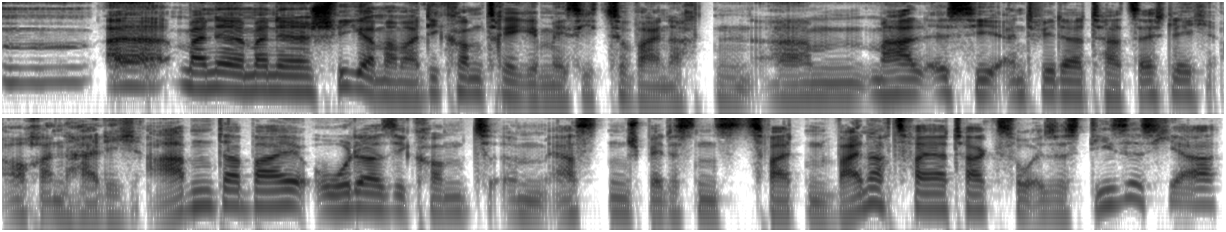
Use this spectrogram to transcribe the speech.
Mm, äh, Meine, meine Schwiegermama, die kommt regelmäßig zu Weihnachten. Ähm, mal ist sie entweder tatsächlich auch an Heiligabend dabei oder sie kommt am ersten, spätestens zweiten Weihnachtsfeiertag. So ist es dieses Jahr.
